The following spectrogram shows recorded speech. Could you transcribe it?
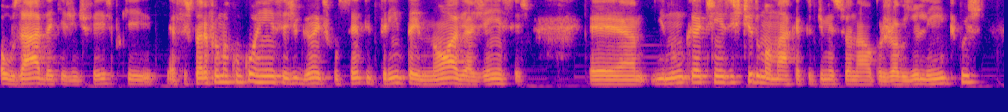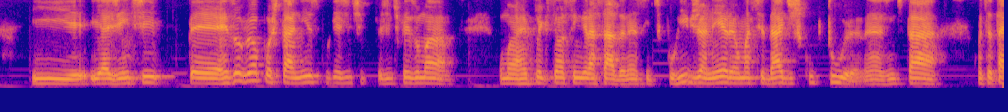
ousada que a gente fez, porque essa história foi uma concorrência gigante, com 139 agências, é, e nunca tinha existido uma marca tridimensional para os Jogos Olímpicos, e, e a gente é, resolveu apostar nisso, porque a gente, a gente fez uma, uma reflexão assim engraçada, né? Assim, tipo, o Rio de Janeiro é uma cidade de escultura, né? A gente está quando você está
